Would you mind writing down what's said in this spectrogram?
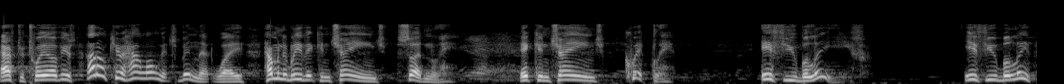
After 12 years. I don't care how long it's been that way. How many believe it can change suddenly? It can change quickly if you believe. If you believe.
